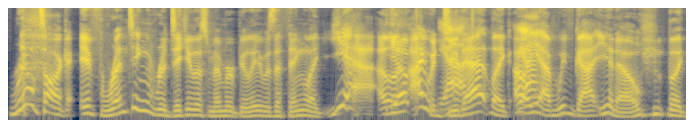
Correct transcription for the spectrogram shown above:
Real talk. If renting ridiculous memorabilia was a thing, like, yeah, I- Yep. I would Yeah. do that. Like, oh Yeah. yeah, we've got, you know, like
